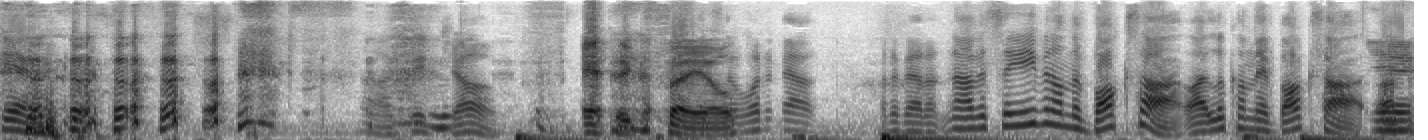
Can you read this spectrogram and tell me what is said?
Yeah. Oh, good job. Epic So fail. what about what about it? no? But see, even on the box art, like look on their box art. Yeah.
